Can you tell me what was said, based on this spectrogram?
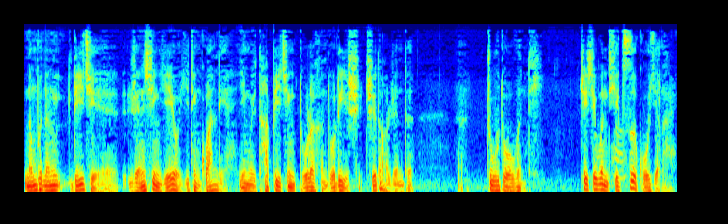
能不能理解人性也有一定关联，因为他毕竟读了很多历史，知道人的呃诸多问题，这些问题自古以来。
